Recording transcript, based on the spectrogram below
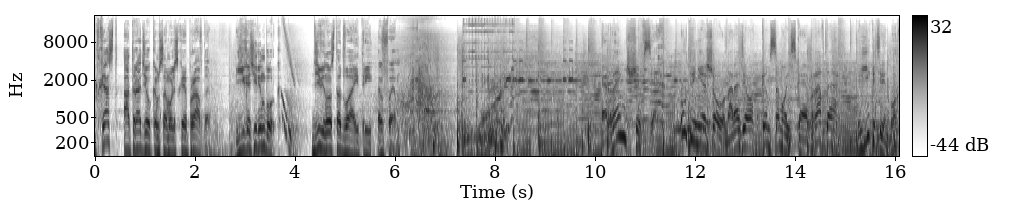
Подкаст от радио «Комсомольская правда». Екатеринбург. 92,3 FM. Раньше всех. Утреннее шоу на радио «Комсомольская правда» Екатеринбург.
